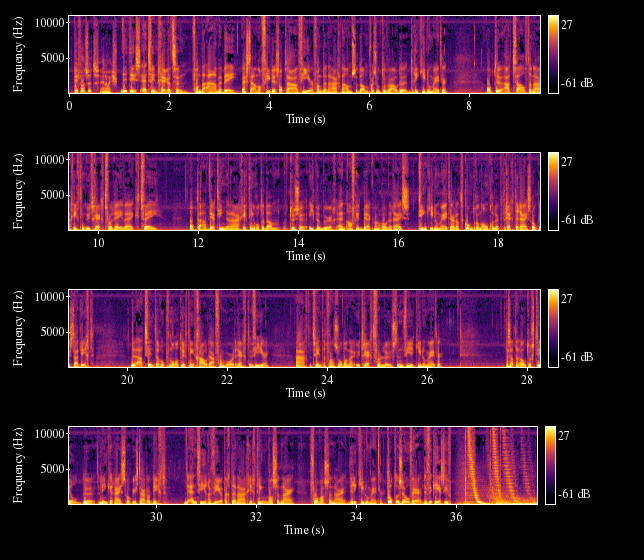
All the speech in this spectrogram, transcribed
Dit was het NOS. Dit is Edwin Gerritsen van de ANWB. Er staan nog files op de A4 van Den Haag naar Amsterdam voor Zoeterwoude 3 kilometer. Op de A12 Den Haag richting Utrecht voor Reewijk 2 op de A13 daarna richting Rotterdam tussen Ipenburg en Afrit Berkel Rode Reis 10 kilometer. Dat komt door een ongeluk. De rechte rijstrook is daar dicht. De A20 hoek van Holland richting Gouda voor Moordrecht 4. A28 van Zolder naar Utrecht voor Leusden 4 kilometer. Er zat een auto stil. De linker rijstrook is daardoor dicht. De N44 daarna richting Wassenaar voor Wassenaar 3 kilometer. Tot zover de verkeersinformatie.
